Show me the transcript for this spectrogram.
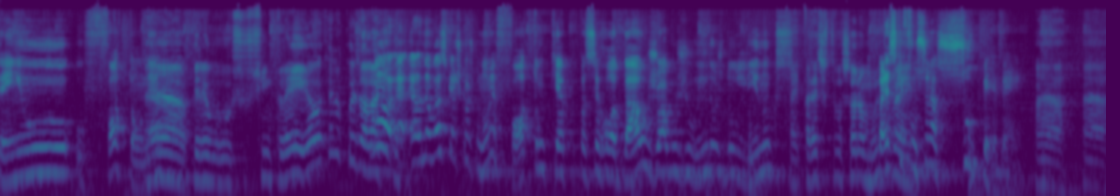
tem o, o Photon, né? É, aquele, o Steam Play, ou aquela coisa lá. Não, que, é, é um negócio que acho que o nome é Photon, que é pra você rodar os jogos de Windows no Linux. Aí parece que funciona muito Parece bem. que funciona super bem. É, é.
